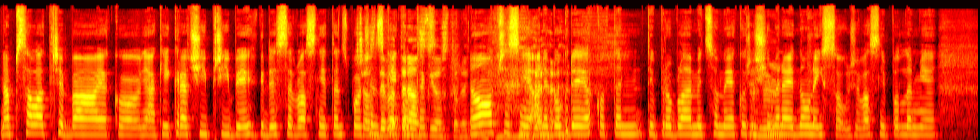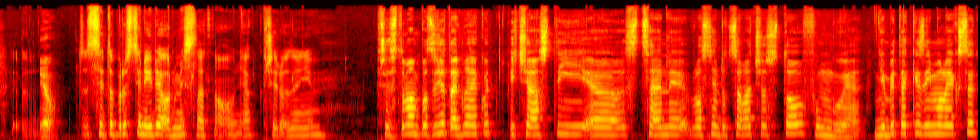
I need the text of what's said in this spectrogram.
napsala třeba jako nějaký kratší příběh, kde se vlastně ten společenský kontext... Století. No, přesně, anebo kde jako ten, ty problémy, co my jako řešíme, mm-hmm. najednou nejsou, že vlastně podle mě jo. si to prostě nejde odmyslet, no, nějak přirozeně. Přesto mám pocit, že takhle jako i část té uh, scény vlastně docela často funguje. Mě by taky zajímalo, jak se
